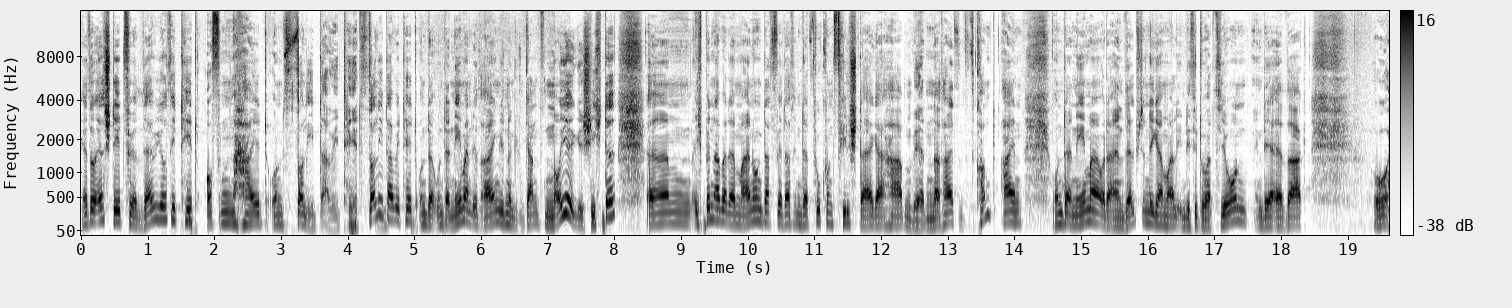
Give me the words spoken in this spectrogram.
SOS steht für Seriosität, Offenheit und Solidarität. Solidarität unter Unternehmern ist eigentlich eigentlich eine ganz neue Geschichte. Ähm, ich bin aber der Meinung, dass wir das in der Zukunft viel stärker haben werden. Das heißt, es kommt ein Unternehmer oder ein Selbstständiger mal in die Situation, in der er sagt, Oh,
